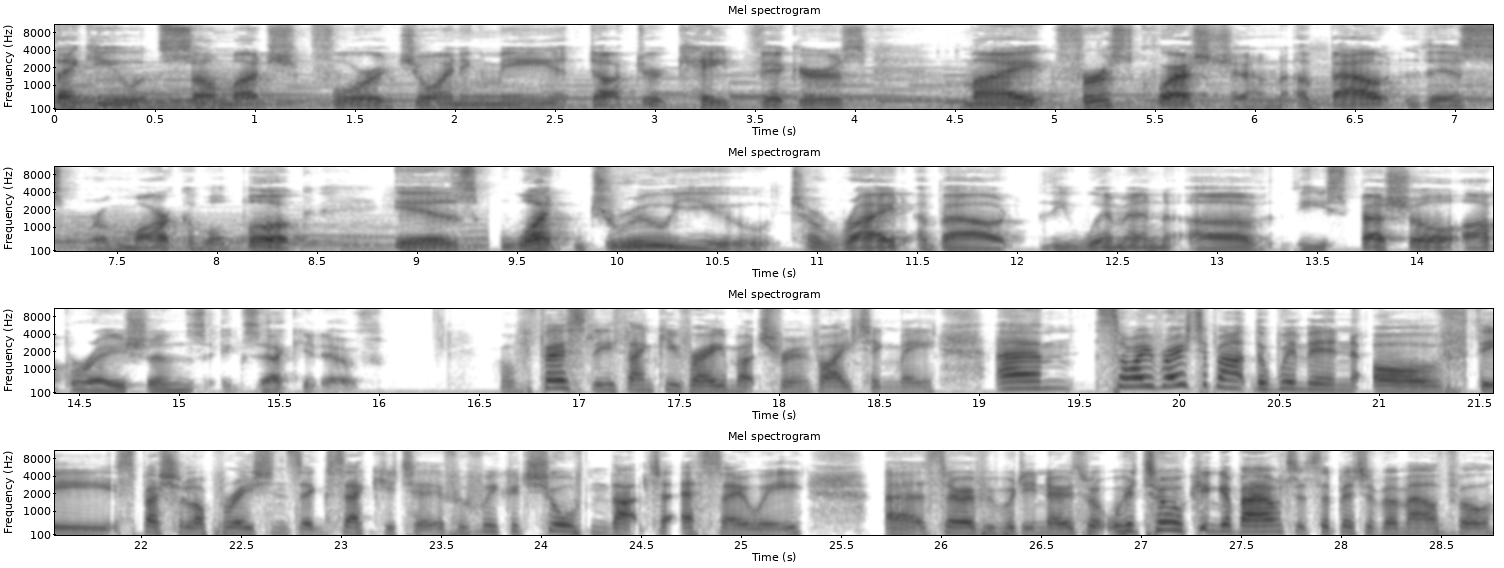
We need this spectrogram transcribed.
Thank you so much for joining me, Dr. Kate Vigurs. My first question about this remarkable book is what drew you to write about the women of the Special Operations Executive? Well, firstly, thank you very much for inviting me. Um, so, I wrote about the women of the Special Operations Executive. If we could shorten that to SOE, uh, so everybody knows what we're talking about, it's a bit of a mouthful.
